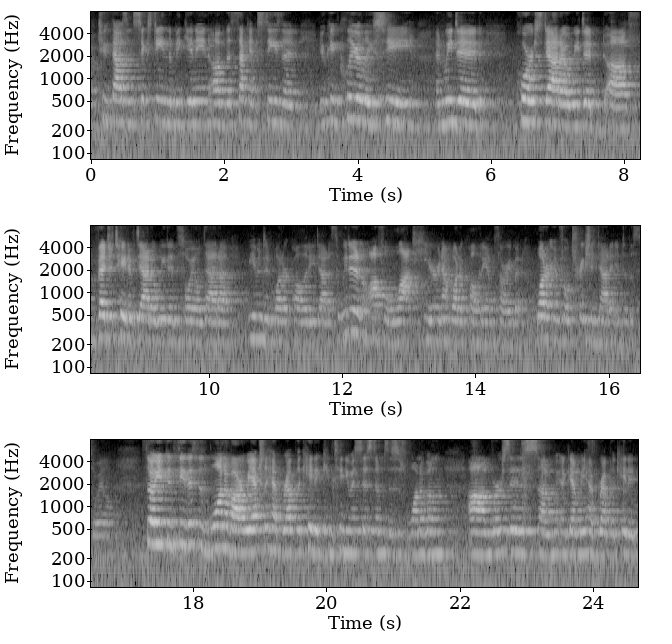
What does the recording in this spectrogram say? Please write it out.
of 2016, the beginning of the second season, you can clearly see, and we did horse data, we did uh, vegetative data, we did soil data, we even did water quality data. So we did an awful lot here, not water quality, I'm sorry, but water infiltration data into the soil. So you can see this is one of our, we actually had replicated continuous systems, this is one of them, um, versus, um, again, we had replicated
